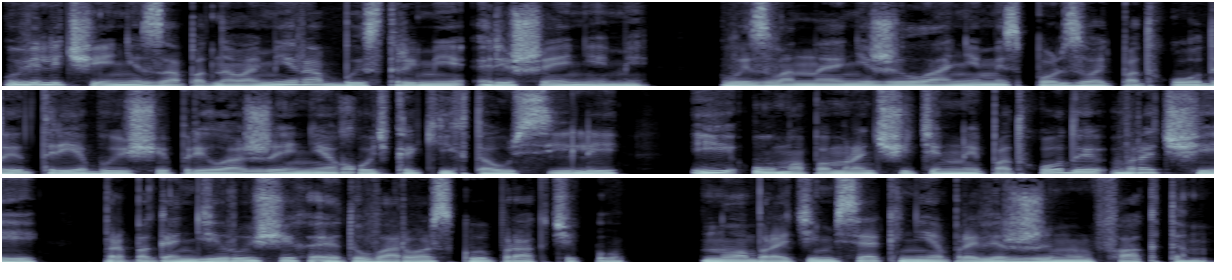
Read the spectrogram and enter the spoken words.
Увеличение западного мира быстрыми решениями, вызванное нежеланием использовать подходы, требующие приложения хоть каких-то усилий, и умопомрачительные подходы врачей, пропагандирующих эту варварскую практику. Но обратимся к неопровержимым фактам.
